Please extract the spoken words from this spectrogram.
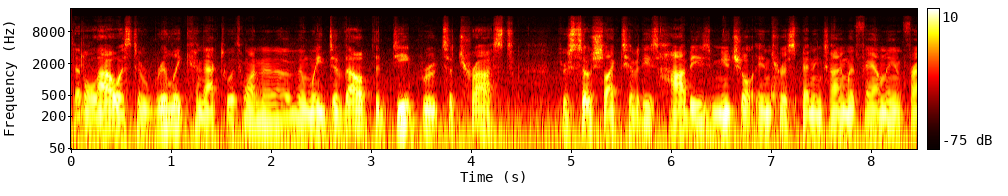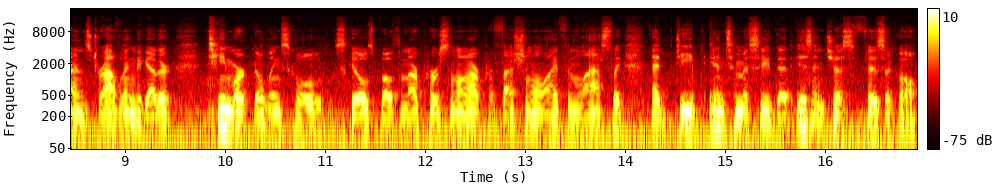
that allow us to really connect with one another. And we develop the deep roots of trust through social activities, hobbies, mutual interests, spending time with family and friends, traveling together, teamwork building school, skills, both in our personal and our professional life. And lastly, that deep intimacy that isn't just physical,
